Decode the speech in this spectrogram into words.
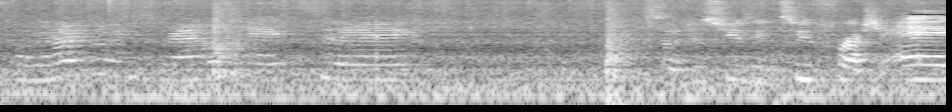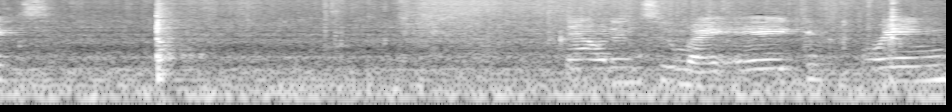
So we're not doing scrambled eggs today. So just using two fresh eggs. Into my egg ring.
